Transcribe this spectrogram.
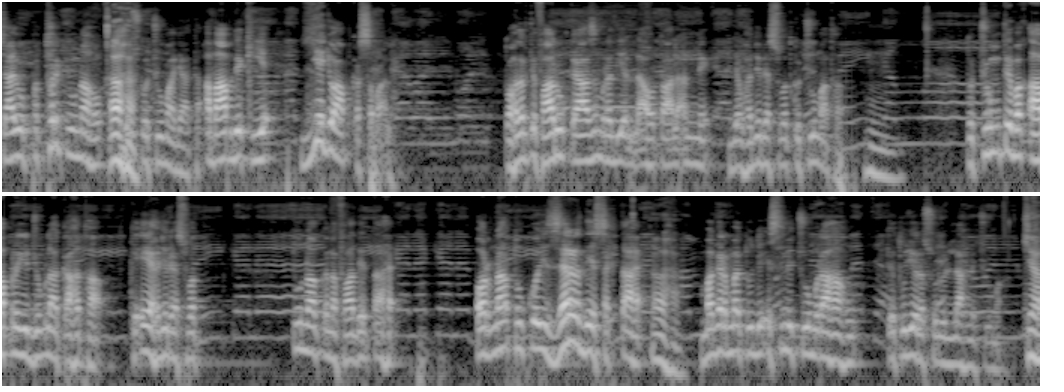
चाहे वो पत्थर क्यों ना हो उसको चूमा जाता। अब आप देखिए ये जो आपका सवाल है तो हज़रत फारूक आज़म रदी अल्लाह ने जब हजर असवद को चूमा था। तो चूमते वक्त आपने ये जुमला कहा था कि ए हजर असवद तू ना को नफा देता है और ना तू कोई जर दे सकता है मगर मैं तुझे इसलिए चूम रहा हूँ कि तुझे रसूलुल्लाह ने चूमा। क्या।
